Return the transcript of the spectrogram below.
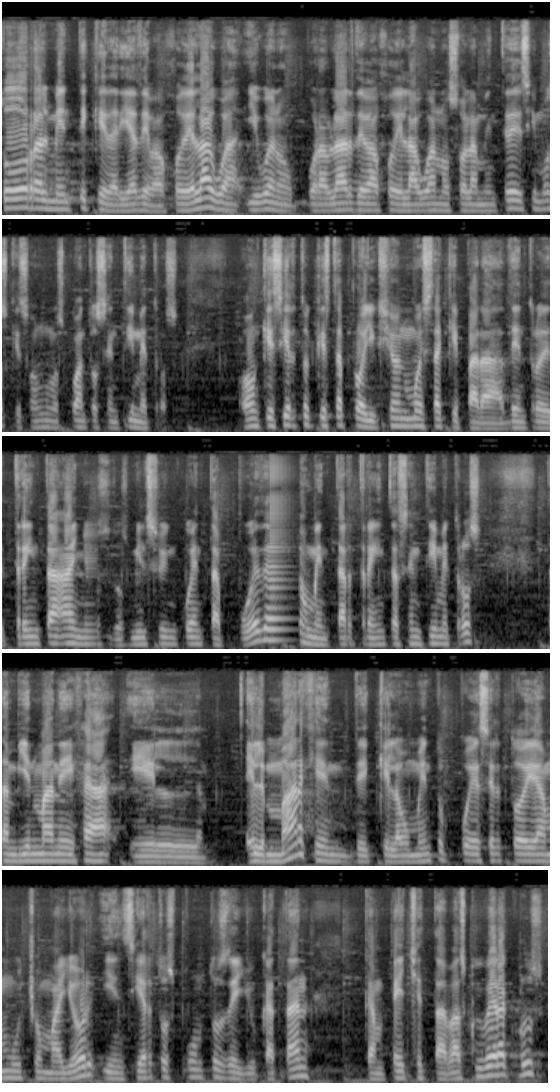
todo realmente quedaría debajo del agua. Y bueno, por hablar debajo del agua no solamente decimos que son unos cuantos centímetros, aunque es cierto que esta proyección muestra que para dentro de 30 años, 2050, puede aumentar 30 centímetros, también maneja el, el margen de que el aumento puede ser todavía mucho mayor y en ciertos puntos de Yucatán, Campeche, Tabasco y Veracruz,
